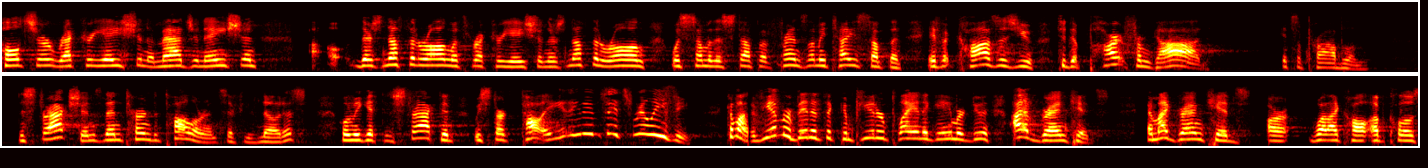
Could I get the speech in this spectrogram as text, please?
culture, recreation, imagination. Uh, there's nothing wrong with recreation. There's nothing wrong with some of this stuff. But friends, let me tell you something. If it causes you to depart from God, it's a problem. Distractions then turn to tolerance, if you've noticed. When we get distracted, we start to tolerate. It's, it's real easy. Come on, have you ever been at the computer playing a game or doing? I have grandkids. And my grandkids are what I call up close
